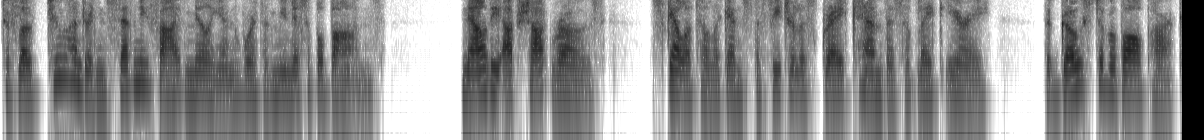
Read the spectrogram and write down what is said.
to float 275 million worth of municipal bonds. Now the upshot rose, skeletal against the featureless gray canvas of Lake Erie, the ghost of a ballpark,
